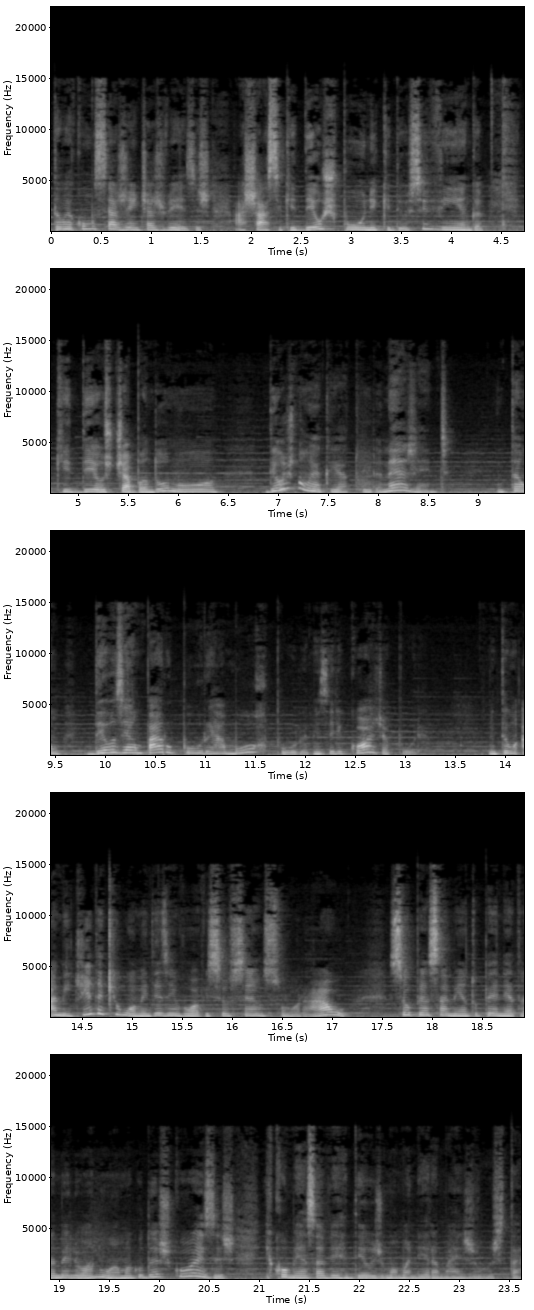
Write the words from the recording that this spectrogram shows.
Então é como se a gente às vezes achasse que Deus pune, que Deus se vinga, que Deus te abandonou. Deus não é criatura, né, gente? Então, Deus é amparo puro, é amor puro, é misericórdia pura. Então, à medida que o homem desenvolve seu senso moral, seu pensamento penetra melhor no âmago das coisas e começa a ver Deus de uma maneira mais justa.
